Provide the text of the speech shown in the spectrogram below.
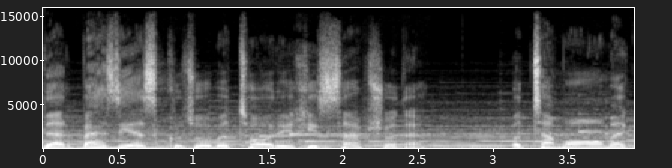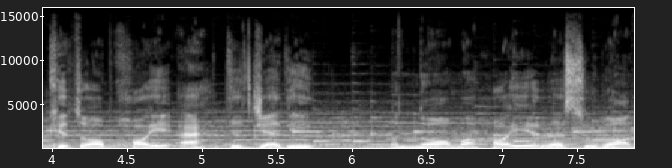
در بعضی از کتب تاریخی ثبت شده و تمام کتاب های عهد جدید و نامه های رسولان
